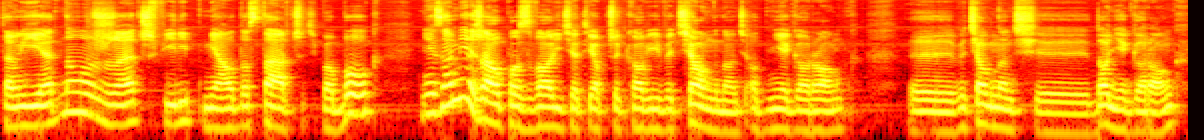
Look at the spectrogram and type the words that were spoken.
Tę jedną rzecz Filip miał dostarczyć, bo Bóg nie zamierzał pozwolić Etiopczykowi wyciągnąć od niego rąk, y, wyciągnąć y, do niego rąk,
